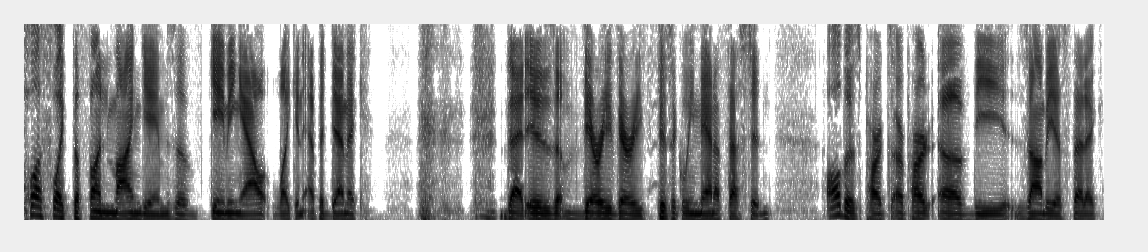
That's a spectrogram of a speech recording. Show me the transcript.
Plus, like the fun mind games of gaming out like an epidemic that is very, very physically manifested. All those parts are part of the zombie aesthetic.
